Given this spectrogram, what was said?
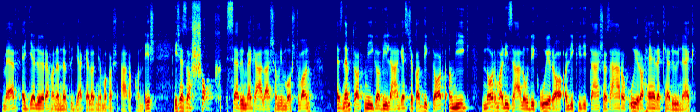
mert egyelőre, hanem nem tudják eladni a magas árakon. És, és ez a sok-szerű megállás, ami most van, ez nem tart még a világ, ez csak addig tart, amíg normalizálódik újra a likviditás, az árak újra helyre kerülnek,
